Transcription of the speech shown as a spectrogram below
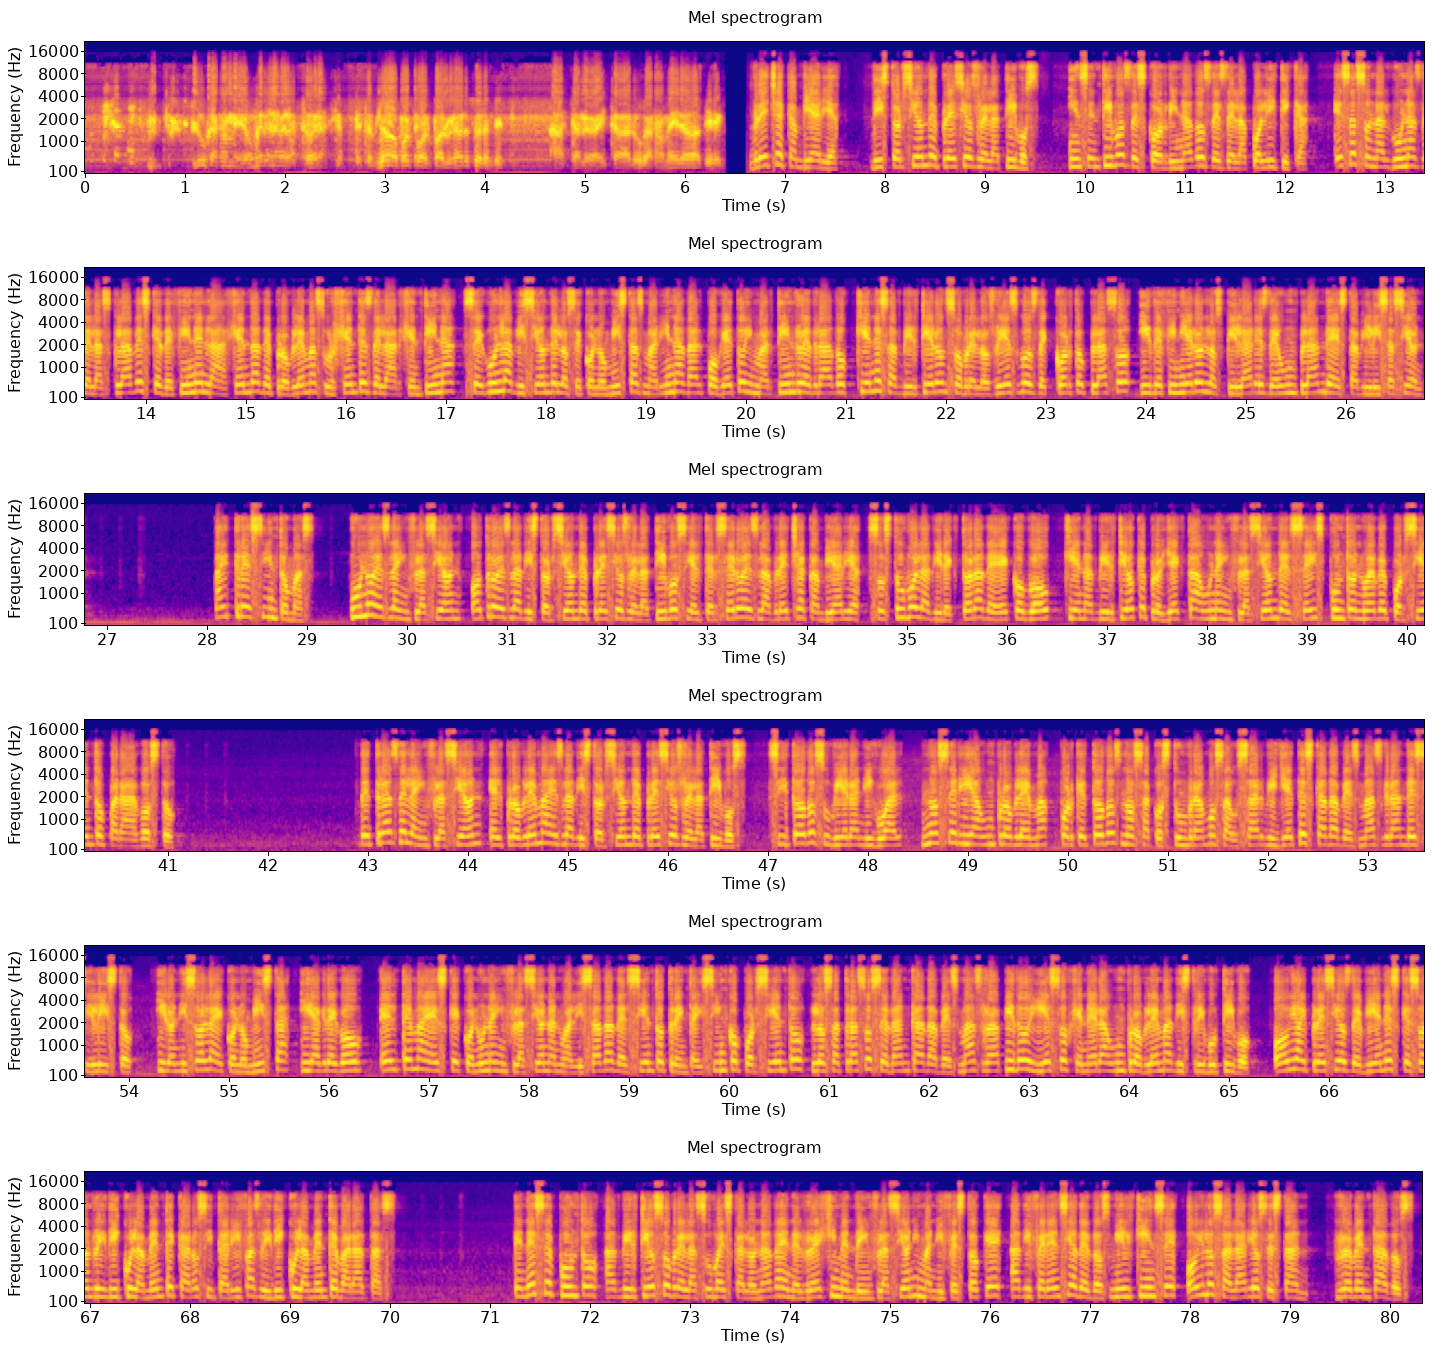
Lucas Romero, un gran abrazo, gracias. No, por favor, Pablo, un abrazo grande. Hasta luego, ahí estaba Lucas Romero, director. Brecha cambiaria, distorsión de precios relativos, incentivos descoordinados desde la política. Esas son algunas de las claves que definen la agenda de problemas urgentes de la Argentina, según la visión de los economistas Marina Dal Pogueto y Martín Redrado, quienes advirtieron sobre los riesgos de corto plazo y definieron los pilares de un plan de estabilización. Hay tres síntomas. Uno es la inflación, otro es la distorsión de precios relativos y el tercero es la brecha cambiaria, sostuvo la directora de EcoGo, quien advirtió que proyecta una inflación del 6.9% para agosto. Detrás de la inflación, el problema es la distorsión de precios relativos. Si todos subieran igual, no sería un problema, porque todos nos acostumbramos a usar billetes cada vez más grandes y listo, ironizó la economista, y agregó, el tema es que con una inflación anualizada del 135%, los atrasos se dan cada vez más rápido y eso genera un problema distributivo. Hoy hay precios de bienes que son ridículamente caros y tarifas ridículamente baratas. En ese punto, advirtió sobre la suba escalonada en el régimen de inflación y manifestó que, a diferencia de 2015, hoy los salarios están reventados.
